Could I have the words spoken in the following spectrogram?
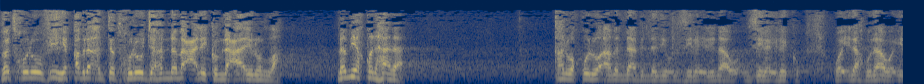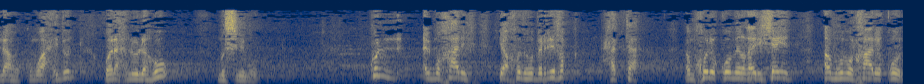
فادخلوا فيه قبل أن تدخلوا جهنم عليكم لعائن الله. لم يقل هذا. قال وقولوا آمنا بالذي أنزل إلينا وأنزل إليكم وإلهنا وإلهكم واحد ونحن له مسلمون. كل المخالف يأخذه بالرفق حتى أم خلقوا من غير شيء أم هم الخالقون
